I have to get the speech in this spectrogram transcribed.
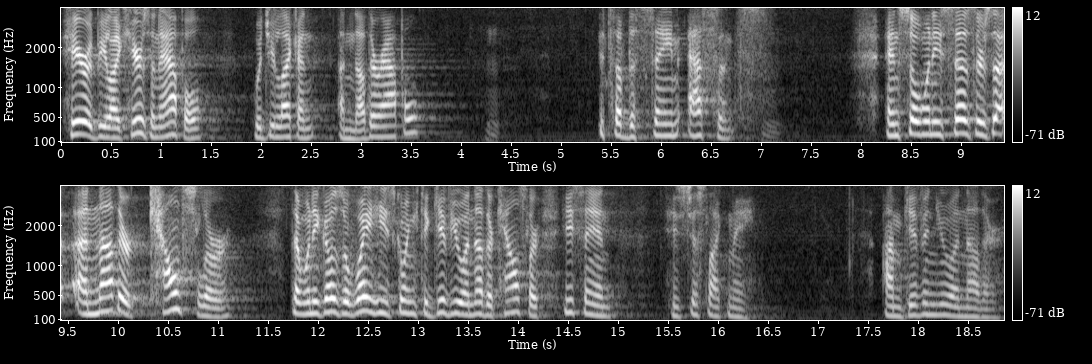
Here it'd be like, here's an apple. Would you like an, another apple? Hmm. It's of the same essence. And so when he says there's a, another counselor, that when he goes away, he's going to give you another counselor, he's saying, he's just like me. I'm giving you another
